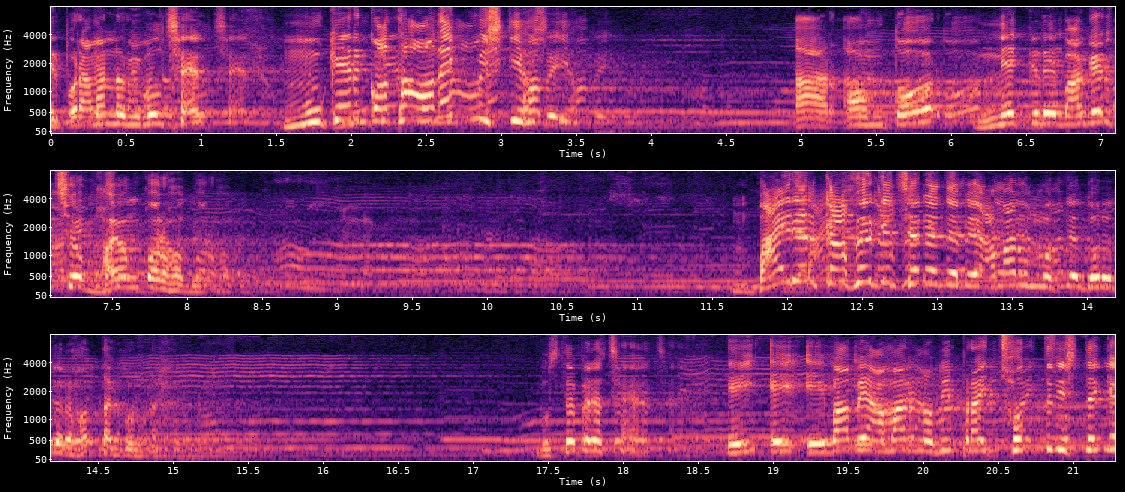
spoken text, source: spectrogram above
এরপর আমার নবী বলছেন, মুখের কথা অনেক মিষ্টি হবে আর অন্তর নেকড়ে বাগের চেয়ে ভয়ঙ্কর হবে। বাইরের কাফেরকে ছেড়ে দেবে, আমার উন্মতকে ধরে ধরে হত্যা করবে। বুঝতে পেরেছেন? এই এই, এভাবে আমার নবী প্রায় ছত্রিশ থেকে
